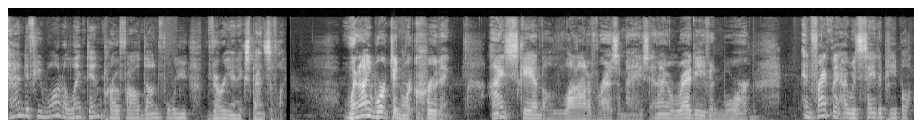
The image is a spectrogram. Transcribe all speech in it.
and, if you want, a LinkedIn profile done for you very inexpensively. When I worked in recruiting, I scanned a lot of resumes and I read even more and frankly, I would say to people,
